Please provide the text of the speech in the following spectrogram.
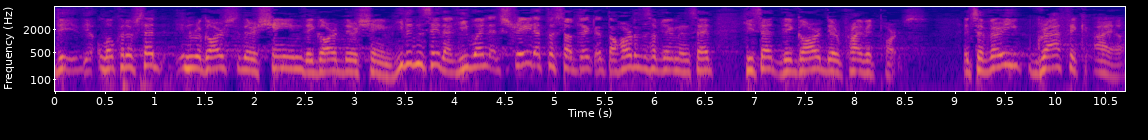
The, Allah could have said, in regards to their shame, they guard their shame. He didn't say that. He went straight at the subject, at the heart of the subject, and said, He said, they guard their private parts. It's a very graphic ayah.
